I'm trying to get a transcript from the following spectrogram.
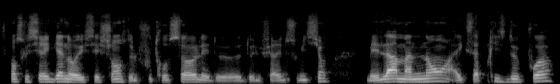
je pense que Cyril Gann aurait eu ses chances de le foutre au sol et de, de lui faire une soumission. Mais là, maintenant, avec sa prise de poids,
